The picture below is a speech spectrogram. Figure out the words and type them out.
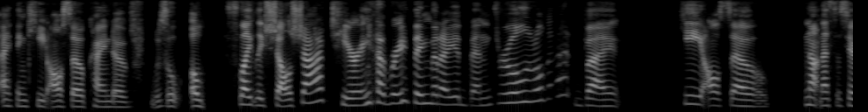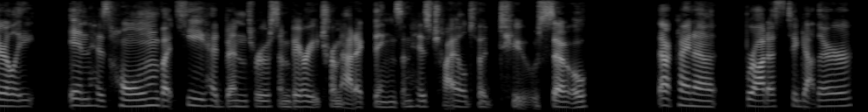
I think he also kind of was a, a slightly shell shocked hearing everything that I had been through a little bit, but he also, not necessarily in his home, but he had been through some very traumatic things in his childhood too. So that kind of brought us together.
